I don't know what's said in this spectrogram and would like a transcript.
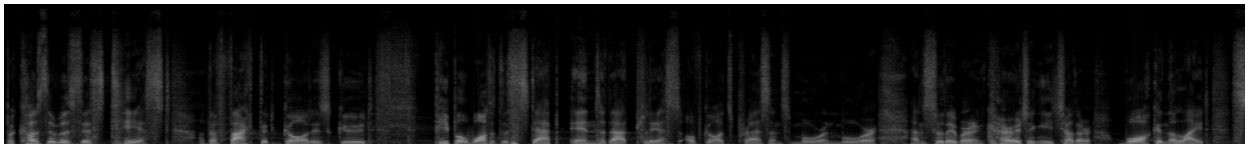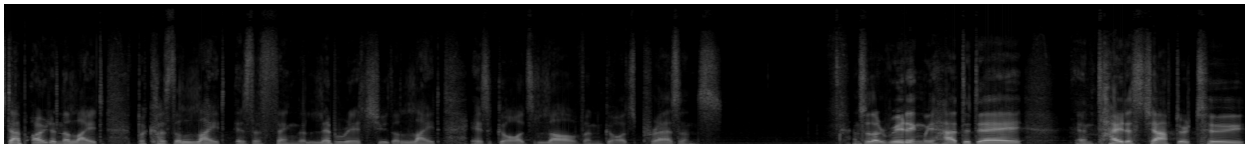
because there was this taste, the fact that God is good, people wanted to step into that place of God's presence more and more. And so they were encouraging each other walk in the light, step out in the light, because the light is the thing that liberates you. The light is God's love and God's presence. And so that reading we had today in Titus chapter 2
